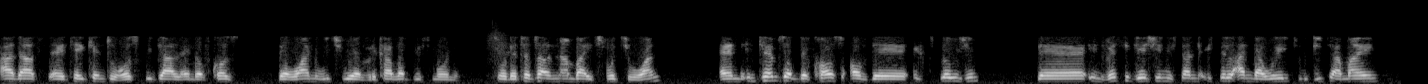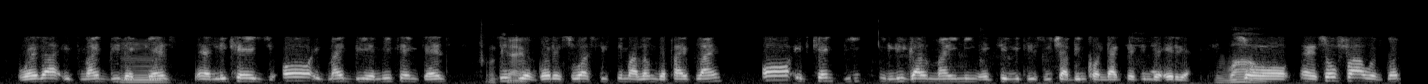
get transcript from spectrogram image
others uh, taken to hospital and of course the one which we have recovered this morning. So the total number is 41. And in terms of the cause of the explosion, the investigation is still underway to determine whether it might be the Mm. gas uh, leakage or it might be a methane gas since we have got a sewer system along the pipeline or it can be illegal mining activities which are being conducted in the area. Wow. So, uh, so far we've got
